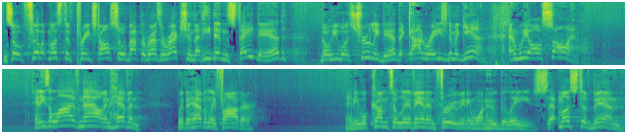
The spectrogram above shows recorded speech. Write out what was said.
And so Philip must have preached also about the resurrection, that he didn't stay dead, though he was truly dead, that God raised him again. And we all saw him. And he's alive now in heaven with the Heavenly Father. And he will come to live in and through anyone who believes. That must have been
